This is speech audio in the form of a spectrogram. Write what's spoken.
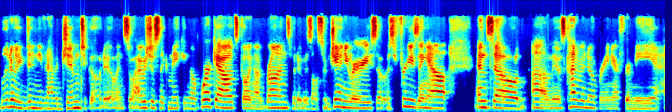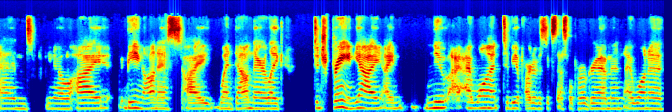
literally didn't even have a gym to go to. And so I was just like making up workouts, going on runs, but it was also January. So it was freezing out. And so um, it was kind of a no brainer for me. And, you know, I, being honest, I went down there like, to train. Yeah, I, I knew I, I want to be a part of a successful program and I want to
